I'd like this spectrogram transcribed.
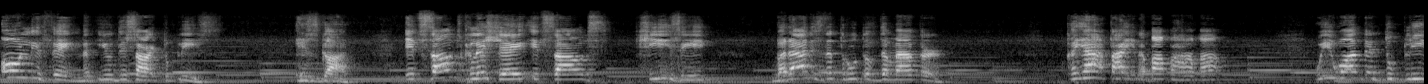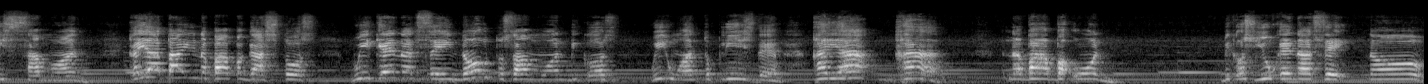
only thing that you desire to please is God. It sounds cliche, it sounds cheesy, But that is the truth of the matter. Kaya tayo napapahamak. We wanted to please someone. Kaya tayo napapagastos. We cannot say no to someone because we want to please them. Kaya ka nababaon. Because you cannot say no.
